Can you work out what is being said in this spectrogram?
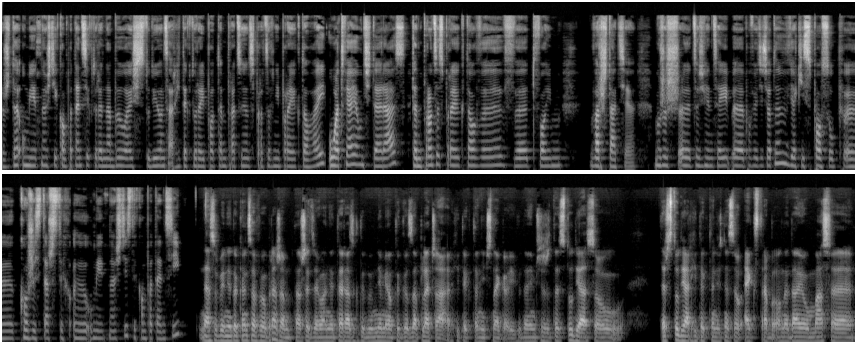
że te umiejętności i kompetencje, które nabyłeś studiując architekturę i potem pracując w pracowni projektowej, ułatwiają ci teraz ten proces projektowy w twoim warsztacie. Możesz coś więcej powiedzieć o tym, w jaki sposób korzystasz z tych umiejętności, z tych kompetencji? Ja sobie nie do końca wyobrażam nasze działanie teraz, gdybym nie miał tego zaplecza architektonicznego i wydaje mi się, że te studia są też studia architektoniczne są ekstra, bo one dają masę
